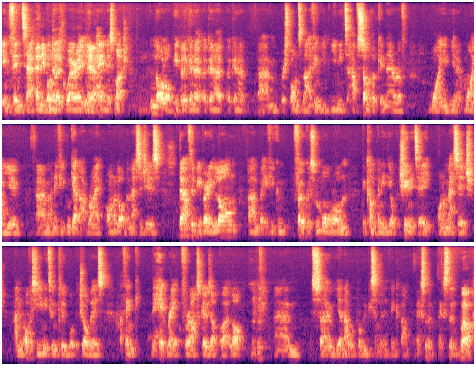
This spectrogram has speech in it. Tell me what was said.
in fintech in Anybody. the local area, you know, Yeah. paying this much. Not a lot of people are gonna are gonna are gonna um, respond to that. I think you, you need to have some hook in there of why you you know why you, um, and if you can get that right on a lot of the messages, they don't have to be very long, um, but if you can focus more on the company, the opportunity on a message, and obviously you need to include what the job is. I think the hit rate for us goes up quite a lot. Mhm. Um, so yeah, that would probably be something to think about. Excellent, excellent. Well,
